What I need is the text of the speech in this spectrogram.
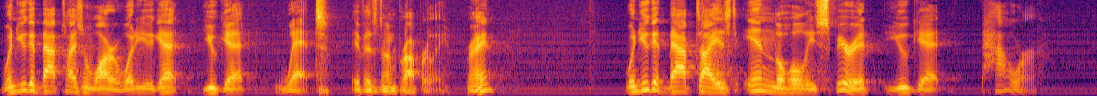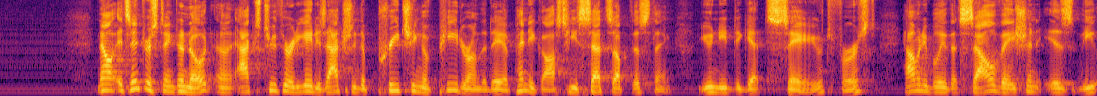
when you get baptized in water, what do you get? You get wet if it's done properly, right? When you get baptized in the Holy Spirit, you get power. Now, it's interesting to note, uh, Acts 2.38 is actually the preaching of Peter on the day of Pentecost. He sets up this thing. You need to get saved first. How many believe that salvation is the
